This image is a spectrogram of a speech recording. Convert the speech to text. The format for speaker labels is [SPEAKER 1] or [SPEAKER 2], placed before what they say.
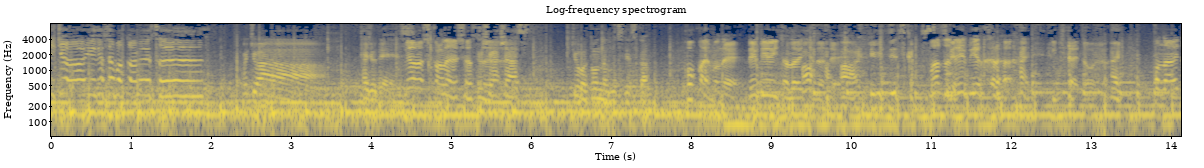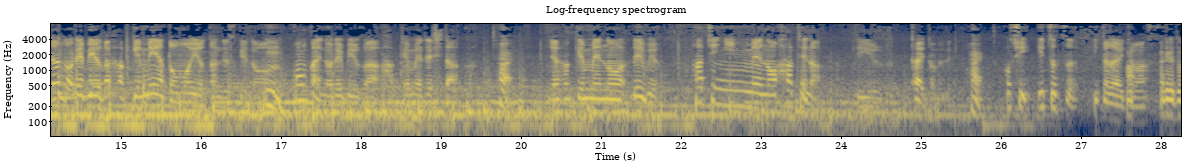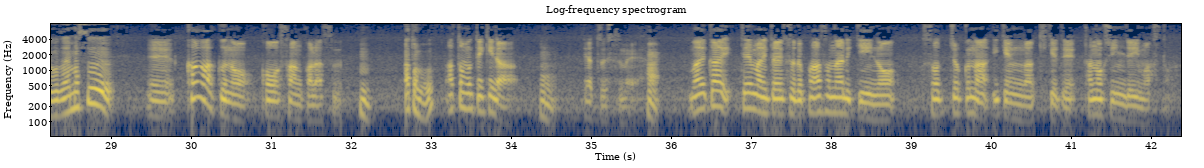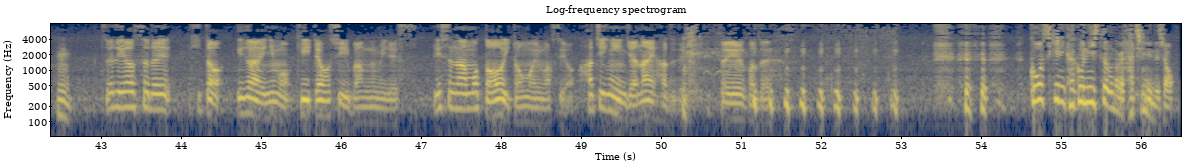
[SPEAKER 1] にちは、ゆげさばかです。
[SPEAKER 2] こんにちは。大丈です。よ
[SPEAKER 1] よろしくお願いします。
[SPEAKER 2] ろしくお願いします。今日はどんな愚痴ですか？
[SPEAKER 1] 今回もね、レビューいただいてるんで、
[SPEAKER 2] あ、あ、レビューですか？
[SPEAKER 1] まずレビューから
[SPEAKER 2] はい
[SPEAKER 1] いきたいと思います。
[SPEAKER 2] はい。
[SPEAKER 1] この間のレビューが8件目やと思いよったんですけど、
[SPEAKER 2] うん
[SPEAKER 1] 今回のレビューが8件目でした。
[SPEAKER 2] はい。
[SPEAKER 1] で、8件目のレビュー、8人目のハテナっていうタイトルで、
[SPEAKER 2] はい。
[SPEAKER 1] 星5ついただいてます。
[SPEAKER 2] ありがとうございます。
[SPEAKER 1] えー科学の抗酸化ラス、
[SPEAKER 2] うん。アトム？
[SPEAKER 1] アトム的な
[SPEAKER 2] うん。
[SPEAKER 1] やつですね。
[SPEAKER 2] はい。
[SPEAKER 1] 毎回テーマに対するパーソナリティの率直な意見が聞けて楽しんでいますと。
[SPEAKER 2] うん。
[SPEAKER 1] 釣りをする人以外にも聞いてほしい番組です。リスナーもっと多いと思いますよ。8人じゃないはずです。ということです。
[SPEAKER 2] 公式に確認しとるのが8人でしょ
